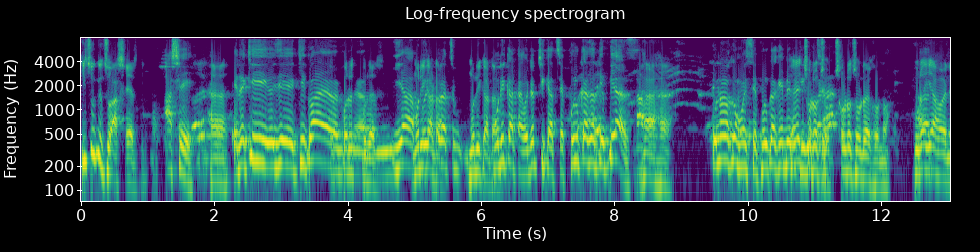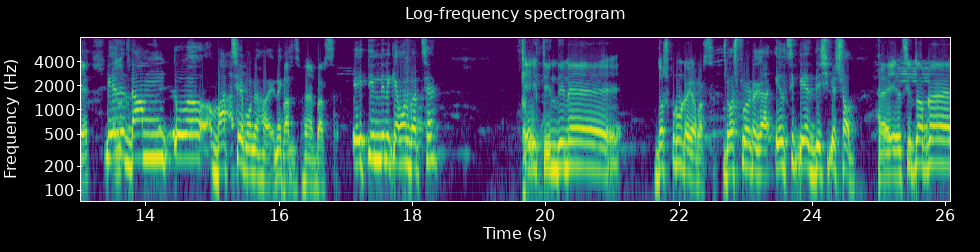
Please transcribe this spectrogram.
কিছু কিছু আসে আর কি। আসে? হ্যাঁ। এটা কি ওই যে কি কয় ফরিদপুরের। ইয়া মুড়িকাটা, ফরিদপুর আছে- মুড়িকাটা। মুড়িকাটা ওটা ঠিক আছে। ফুলকা জাতীয় পেঁয়াজ? হ্যাঁ হ্যাঁ। কোন রকম হয়েছে? ফুলকা কেটে ছোট ছোট ছোট ছোট এখনও। পুরা ইয়া হয় না। পেঁয়াজের দাম তো বাড়ছে মনে হয় নাকি? হ্যাঁ বাড়ছে। এই তিন দিনে কেমন বাড়ছে? এই তিন দিনে দশ পনেরো টাকা বাড়ছে। দশ পনেরো টাকা। এলসি পেঁয়াজ দেশি পেঁয়াজ সব? হ্যাঁ এলসি তো আপনার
